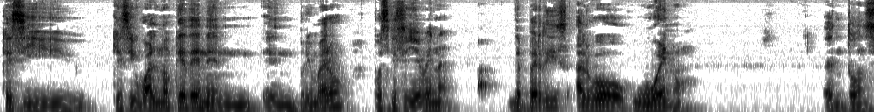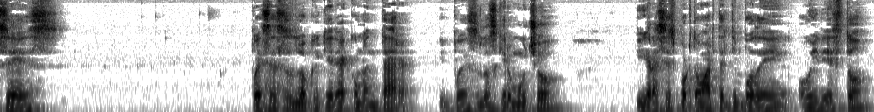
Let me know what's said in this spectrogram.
que si que si igual no queden en, primero, pues que se lleven de perdiz algo bueno. Entonces, pues eso es lo que quería comentar y pues los quiero mucho y gracias por tomarte el tiempo de oír esto.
